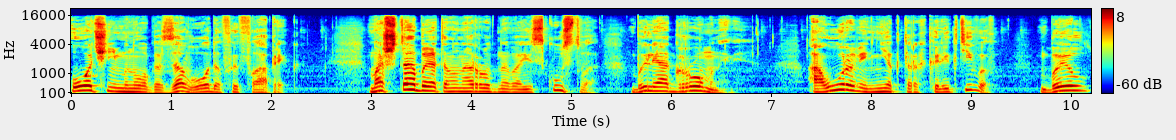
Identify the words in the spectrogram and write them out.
очень много заводов и фабрик. Масштабы этого народного искусства были огромными а уровень некоторых коллективов был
